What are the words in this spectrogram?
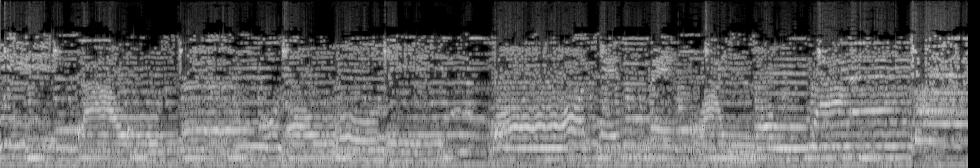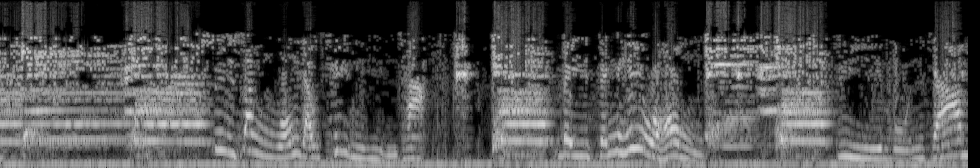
天道常老念，我命命为难。书生枉有千言策，未整枭雄自满心。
